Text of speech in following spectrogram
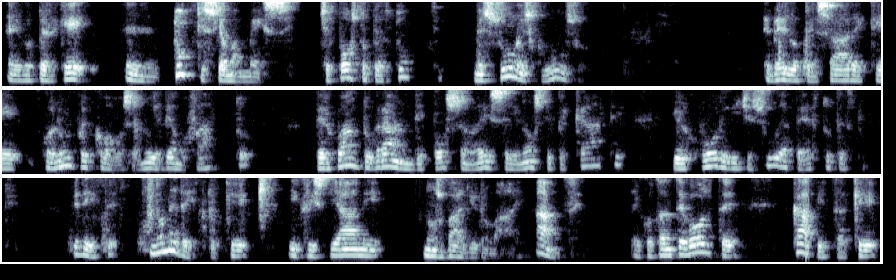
ecco perché eh, tutti siamo ammessi, c'è posto per tutti, nessuno escluso. È bello pensare che qualunque cosa noi abbiamo fatto, per quanto grandi possano essere i nostri peccati, il cuore di Gesù è aperto per tutti. Vedete, non è detto che i cristiani non sbaglino mai, anzi, ecco, tante volte capita che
